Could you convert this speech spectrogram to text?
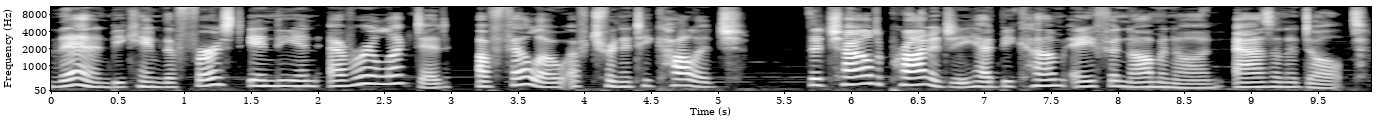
then became the first Indian ever elected a Fellow of Trinity College. The child prodigy had become a phenomenon as an adult.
